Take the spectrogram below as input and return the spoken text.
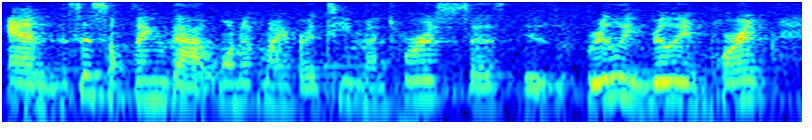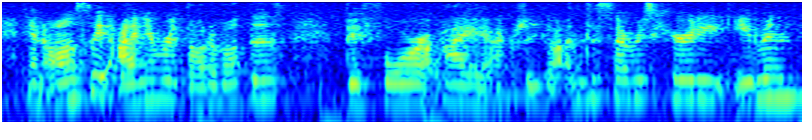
And this is something that one of my red team mentors says is really, really important. And honestly, I never thought about this before I actually got into cybersecurity. Even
